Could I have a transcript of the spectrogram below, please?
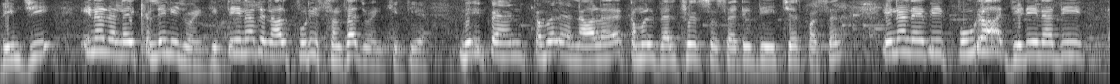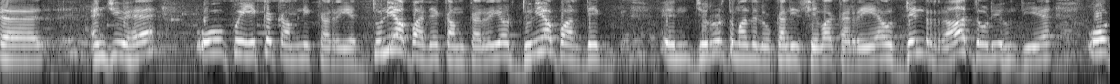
ਭੀਮ ਜੀ ਇਹਨਾਂ ਦੇ ਨਾਲ ਇਕੱਲੇ ਨਹੀਂ ਜੁਆਇਨ ਕੀਤੇ, ਇਹਨਾਂ ਦੇ ਨਾਲ ਪੂਰੀ ਸੰਸਥਾ ਜੁਆਇਨ ਕੀਤੀ ਹੈ। ਮੇਰੀ ਭੈਣ ਕਮਲ ਹੈ, ਨਾਲ ਹੈ, ਕਮਲ ਵੈਲਫੇਅਰ ਸੁਸਾਇਟੀ ਦੀ ਚੇਅਰਪਰਸਨ ਇਹਨਾਂ ਨੇ ਵੀ ਪੂਰਾ ਜਿਹੜੀ ਇਹਨਾਂ ਦੀ ਐਨਜੀਓ ਹੈ, ਉਹ ਕੋਈ ਇੱਕ ਕੰਮ ਨਹੀਂ ਕਰ ਰਹੀ ਹੈ। ਦੁਨੀਆ ਭਰ ਦੇ ਕੰਮ ਕਰ ਰਹੀ ਹੈ ਔਰ ਦੁਨੀਆ ਭਰ ਦੇ ਜ਼ਰੂਰਤਮੰਦ ਲੋਕਾਂ ਦੀ ਸੇਵਾ ਕਰ ਰਹੀ ਹੈ। ਉਹ ਦਿਨ ਰਾਤ ਦੌੜੀ ਹੁੰਦੀ ਹੈ। ਉਹ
